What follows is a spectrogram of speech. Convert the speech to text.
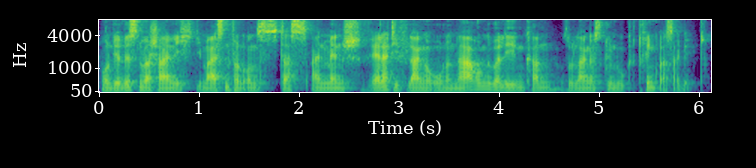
Und wir wissen wahrscheinlich, die meisten von uns, dass ein Mensch relativ lange ohne Nahrung überleben kann, solange es genug Trinkwasser gibt.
